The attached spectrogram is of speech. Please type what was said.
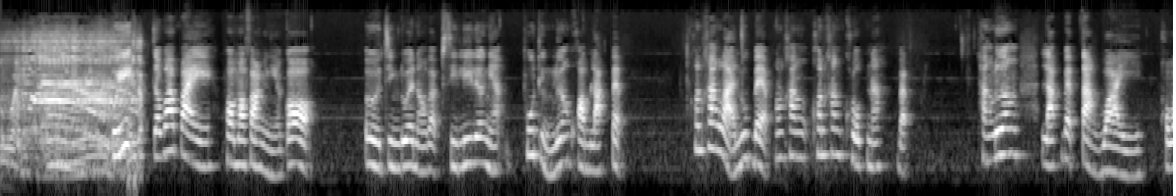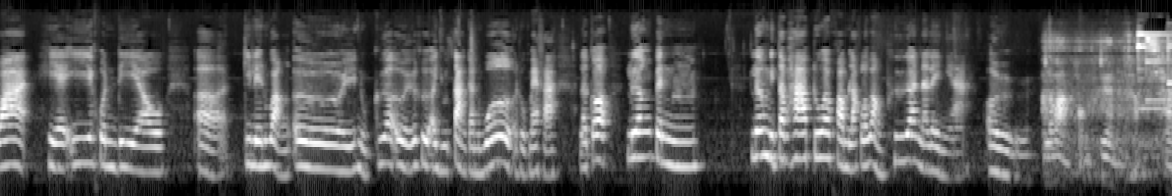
ด้วยคุยจะว่าไปพอมาฟังอย่างเงี้ยก็เออจริงด้วยเนาะแบบซีรีส์เรื่องเนี้ยพูดถึงเรื่องความรักแบบ ค่อนข้างหลายรูปแบบค่อนข้างค่อนข้างครบนะ แบบทั้งเรื่องรักแบบต่างวัย เพราะว่าเฮียอี้คนเดียวเอ่อกิเลนหวังเอ่ยหนูเกื้อเอ่ยก็คืออายุต่างกันเวอร์ถูกไหมคะ แล้วก็เรื่องเป็นเรื่องมิตรภาพด้วยความรักระหว่างเพื่อนอะไรเงี้ย เออ ระหว่างของเพื่อนนะครับ ใช่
